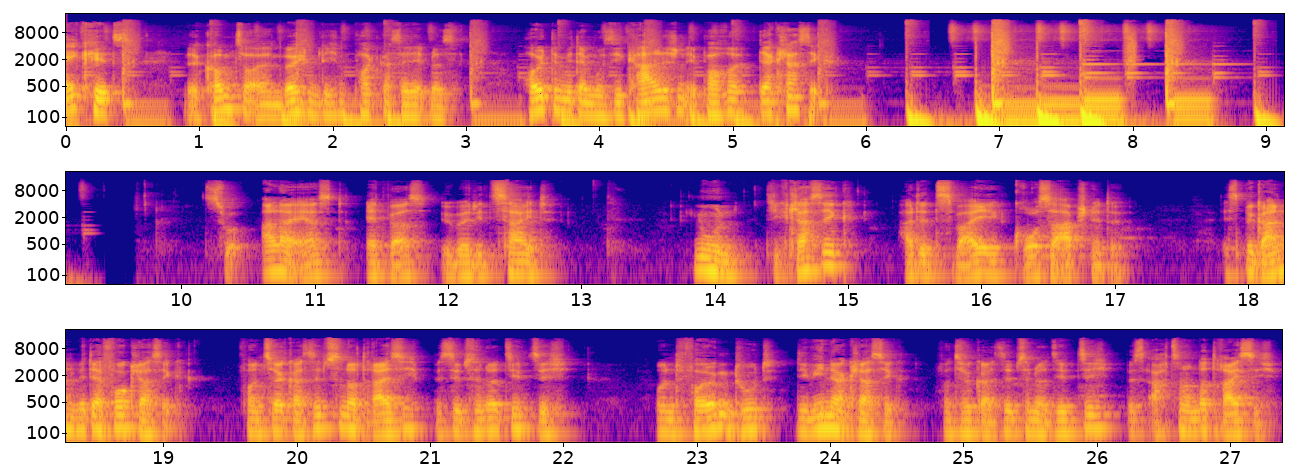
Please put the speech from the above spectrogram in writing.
Hey Kids, willkommen zu eurem wöchentlichen Podcast-Erlebnis. Heute mit der musikalischen Epoche der Klassik. Zuallererst etwas über die Zeit. Nun, die Klassik hatte zwei große Abschnitte. Es begann mit der Vorklassik von ca. 1730 bis 1770 und folgen tut die Wiener Klassik von ca. 1770 bis 1830.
